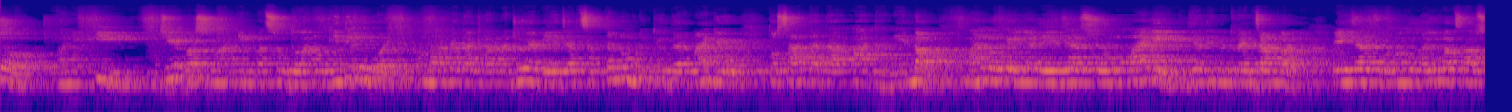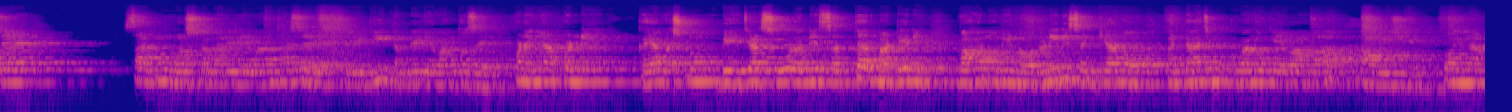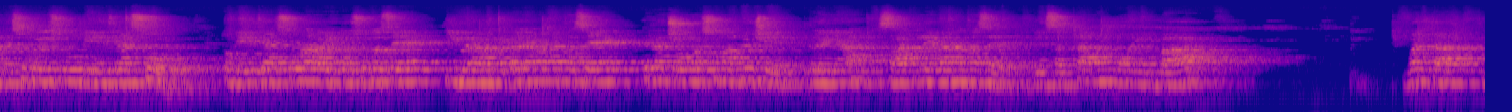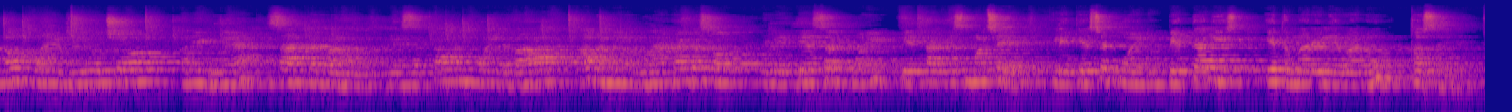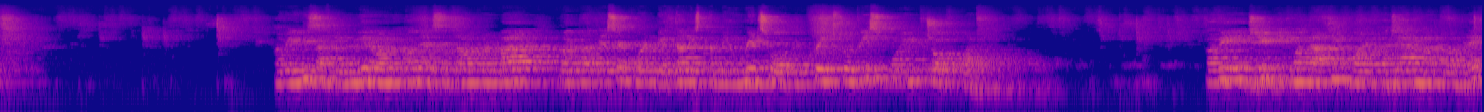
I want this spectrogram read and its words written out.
અને ઈ જે વર્ષમાં કિંમત શોધવાનું કીધેલું હોય, અમારા આપણે દાખલામાં જોઈએ બે હજાર સત્તરનો મૃત્યુ દર માંગ્યો તો સાત હતા આઠ અને નવ. માની લો કે અહીંયા બે હજાર સોળનું માંગે. વિદ્યાર્થી મિત્રો એક્ઝામ્પલ બે હજાર સોળનું કયું વર્ષ આવશે? સાતમું વર્ષ તમારે લેવાનું થશે. એટલે ટી તમને લેવાનું થશે. પણ અહીંયા આપણને કયા વર્ષનો? બે હજાર સોળ અને સત્તર માટેની વાહનોની નોંધણીની સંખ્યાનો અંદાજ મૂકવાનો કહેવામાં આવે છે. તો અહીંયા આપણે શું કરીશું? બે હજાર સોળ. તો બે હજાર સોળ આવે તો શું થશે? ટી બરાબર કેટલા લેવાના થશે? કેટલા છ વર્ષનું આપ્યું છે? એટલે અહીંયા સાત લેવાના થશે. એટલે સત્તાવન પોઈન્ટ બાર વત્તા નવ પોઈન્ટ જીરો છ અને ગુણ્યા સાત કરવાનો. એટલે સત્તાવન પોઈન્ટ બાર આ બંનેનો ગુણાકાર કરશો, એટલે ત્રેસઠ પોઈન્ટ બેતાલીસ મળશે. એટલે ત્રેસઠ પોઈન્ટ બેતાલીસ એ તમારે લેવાનું થશે. હવે એની સાથે ઉમેરવાનું સત્તાવન બાર વત્તા ત્રેસઠ પોઈન્ટ બેતાલીસ તમે ઉમેરશો તો એકસો વીસ પોઈન્ટ ચોપન. હવે જે કિંમત આપી હોય હજારમાં તો આપણે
